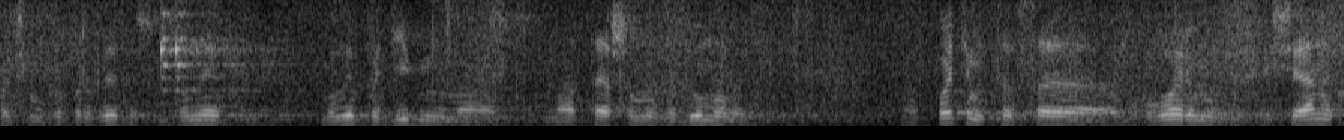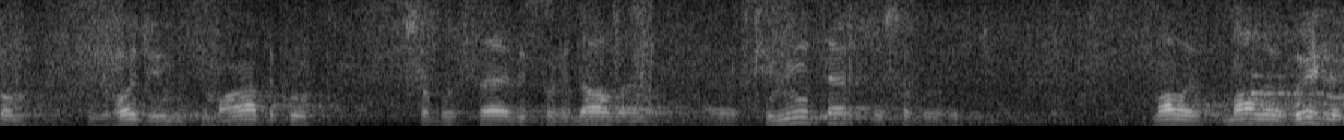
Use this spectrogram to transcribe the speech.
хочемо зобразити, щоб вони були подібні на, на те, що ми задумали. Потім це все обговорюємо зі священником, згоджуємо тематику, щоб все відповідало е, вченню церкви, щоб мали, мали вигляд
